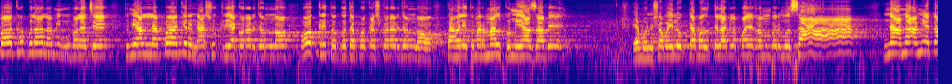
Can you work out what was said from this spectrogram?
পাক রব্বুল আলমিন বলেছে, তুমি আল্লাহ পাকের না শুক্রিয়া করার জন্য, অকৃতজ্ঞতা প্রকাশ করার জন্য, তাহলে তোমার মাল কমিয়া যাবে। এমন সময় লোকটা বলতে লাগল পয়গম্বর মুসা না না, আমি এটা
